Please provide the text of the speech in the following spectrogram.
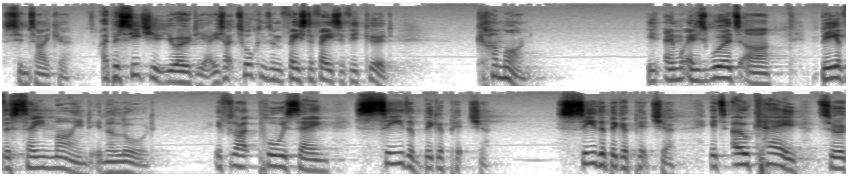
Syntyche. I beseech you, Euodia. He's like talking to them face to face if he could. Come on. And his words are, be of the same mind in the Lord. If like Paul is saying, see the bigger picture. See the bigger picture. It's okay to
